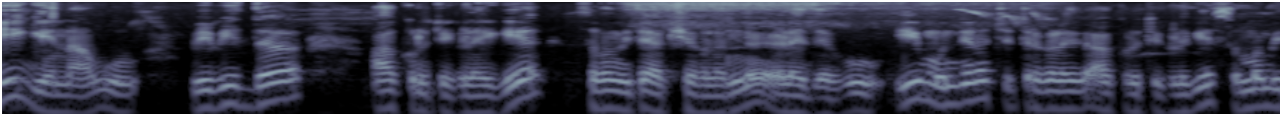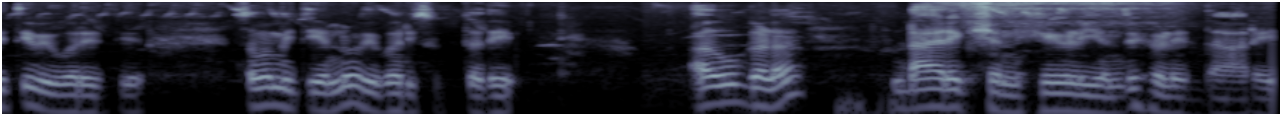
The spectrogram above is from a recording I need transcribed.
ಹೀಗೆ ನಾವು ವಿವಿಧ ಆಕೃತಿಗಳಿಗೆ ಸಮಮಿತಿ ಅಕ್ಷಗಳನ್ನು ಎಳೆದೆವು. ಈ ಮುಂದಿನ ಚಿತ್ರಗಳಿಗೆ ಆಕೃತಿಗಳಿಗೆ ಸಮಮಿತಿ ವಿವರಿಸಿ, ಸಮಮಿತಿಯನ್ನು ವಿವರಿಸುತ್ತದೆ. ಅವುಗಳ ಡೈರೆಕ್ಷನ್ ಹೇಳಿ ಎಂದು ಹೇಳಿದ್ದಾರೆ.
